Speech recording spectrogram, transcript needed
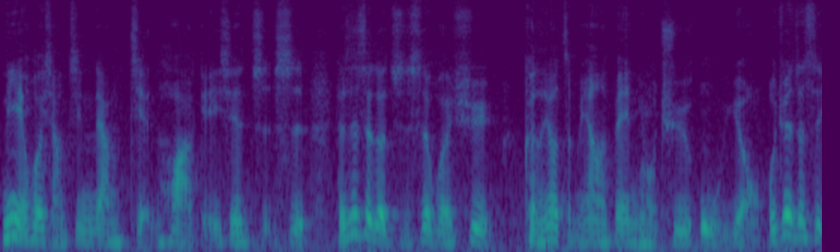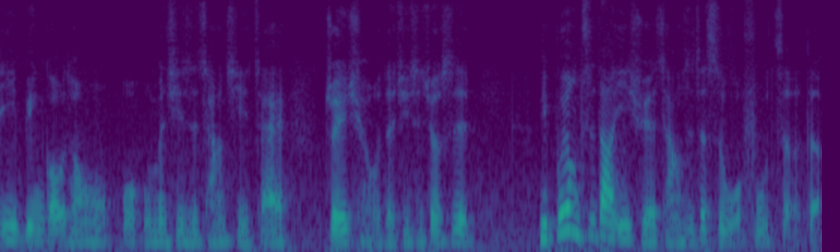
你也会想尽量简化给一些指示，可是这个指示回去可能又怎么样的被扭曲误用？我觉得这是医病沟通，我我们其实长期在追求的，其实就是你不用知道医学常识，这是我负责的。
